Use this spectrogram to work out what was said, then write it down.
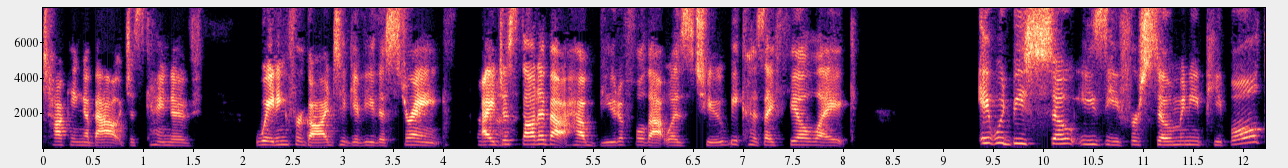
talking about just kind of waiting for God to give you the strength. Uh-huh. I just thought about how beautiful that was too, because I feel like it would be so easy for so many people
